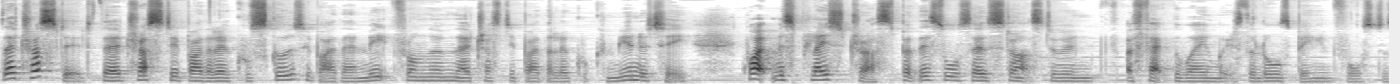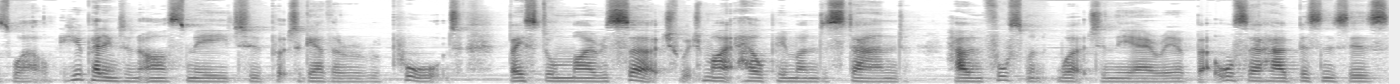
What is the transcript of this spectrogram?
they're trusted. They're trusted by the local schools who buy their meat from them. They're trusted by the local community. Quite misplaced trust, but this also starts to affect the way in which the law's being enforced as well. Hugh Pennington asked me to put together a report based on my research, which might help him understand how enforcement worked in the area, but also how businesses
